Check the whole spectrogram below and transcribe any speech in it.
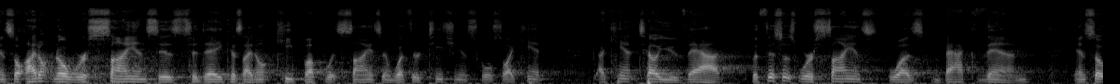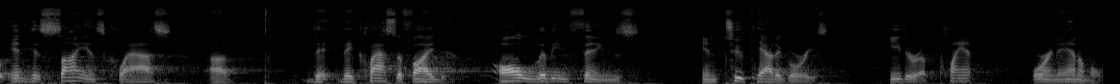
And so I don't know where science is today because I don't keep up with science and what they're teaching in school, so I can't, I can't tell you that but this is where science was back then. And so in his science class, uh, they, they classified all living things in two categories either a plant or an animal.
